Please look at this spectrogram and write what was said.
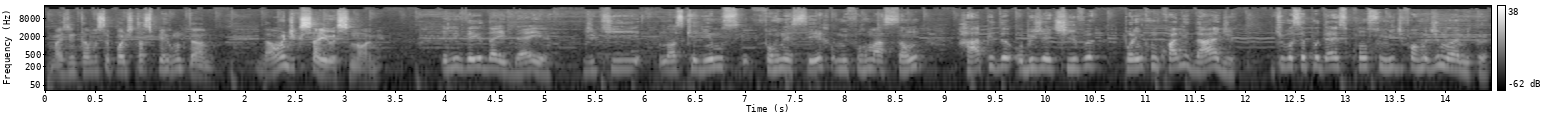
Mas então você pode estar se perguntando, da onde que saiu esse nome? Ele veio da ideia de que nós queríamos fornecer uma informação rápida, objetiva, porém com qualidade e que você pudesse consumir de forma dinâmica.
